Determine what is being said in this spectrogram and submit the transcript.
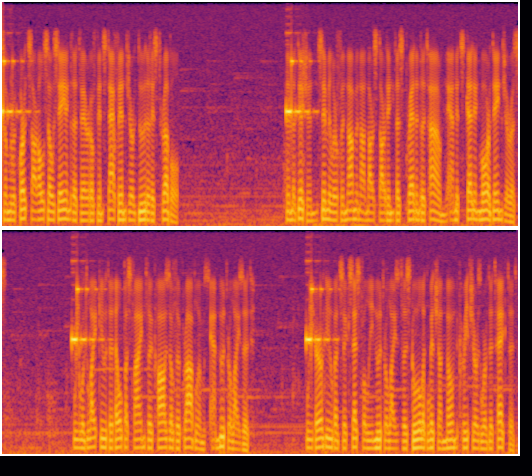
Some reports are also saying that there have been staff injured due to this trouble. In addition, similar phenomena are starting to spread in the town, and it's getting more dangerous. We would like you to help us find the cause of the problems and neutralize it. We heard you had successfully neutralized the school at which unknown creatures were detected.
